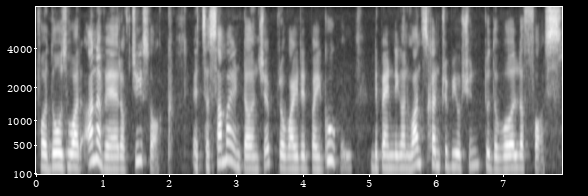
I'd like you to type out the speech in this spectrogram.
For those who are unaware of GSOC, it's a summer internship provided by Google, depending on one's contribution to the world of FOSS.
